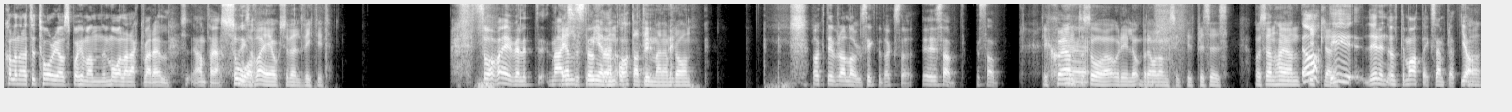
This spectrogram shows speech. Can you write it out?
kolla några tutorials på hur man målar akvarell, antar jag. Sova Liksom. är också väldigt viktigt. Sova är väldigt nice Helst mer än åtta timmar om dagen. Och det är bra långsiktigt också. Det är sant. Det är sant. Det är skönt Eh. att sova och det är bra långsiktigt, precis. Och sen har jag en Ja, ytterligare. det är, det är det ultimata exemplet. Ja.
